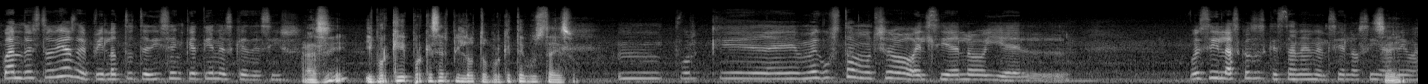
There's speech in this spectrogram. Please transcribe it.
cuando estudias de piloto te dicen qué tienes que decir. ¿Ah, sí? ¿Y por qué, por qué ser piloto? ¿Por qué te gusta eso? Me gusta mucho el cielo y el... Pues sí, las cosas que están en el cielo, sí, arriba.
